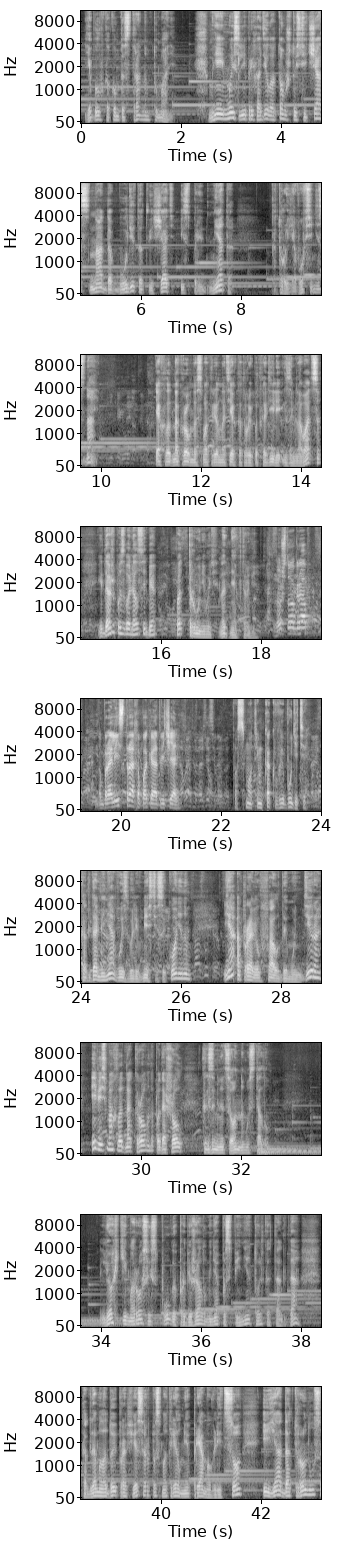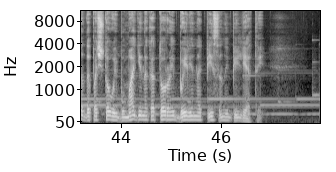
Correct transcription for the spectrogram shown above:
я был в каком-то странном тумане. Мне и мысль не приходила о том, что сейчас надо будет отвечать из предмета, который я вовсе не знаю. Я хладнокровно смотрел на тех, которые подходили экзаменоваться, и даже позволял себе подтрунивать над некоторыми. Ну что, Граб, набрались страха, пока отвечали? Посмотрим, как вы будете. Когда меня вызвали вместе с Икониным, я оправил фалды мундира и весьма хладнокровно подошел к экзаменационному столу. Легкий мороз испуга пробежал у меня по спине только тогда, когда молодой профессор посмотрел мне прямо в лицо, и я дотронулся до почтовой бумаги, на которой были написаны билеты.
